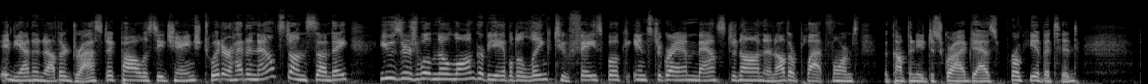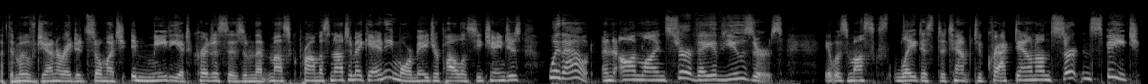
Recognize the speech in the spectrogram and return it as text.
In yet another drastic policy change, Twitter had announced on Sunday users will no longer be able to link to Facebook, Instagram, Mastodon, and other platforms the company described as prohibited. But the move generated so much immediate criticism that Musk promised not to make any more major policy changes without an online survey of users. It was Musk's latest attempt to crack down on certain speech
